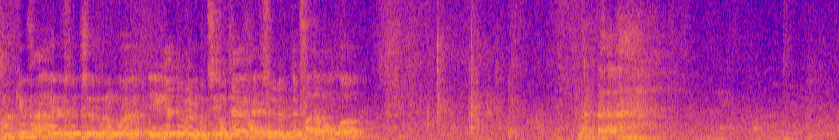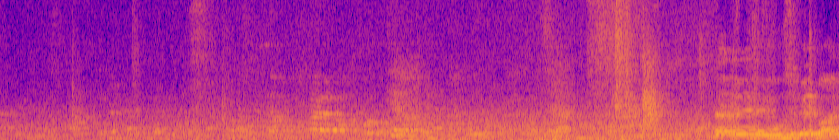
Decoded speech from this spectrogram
학교에서 안 가르쳐줘서 그런 거 얘기하지 말고 지금 내가 가르쳐줄 때 받아 먹어. 그 다음에 151번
